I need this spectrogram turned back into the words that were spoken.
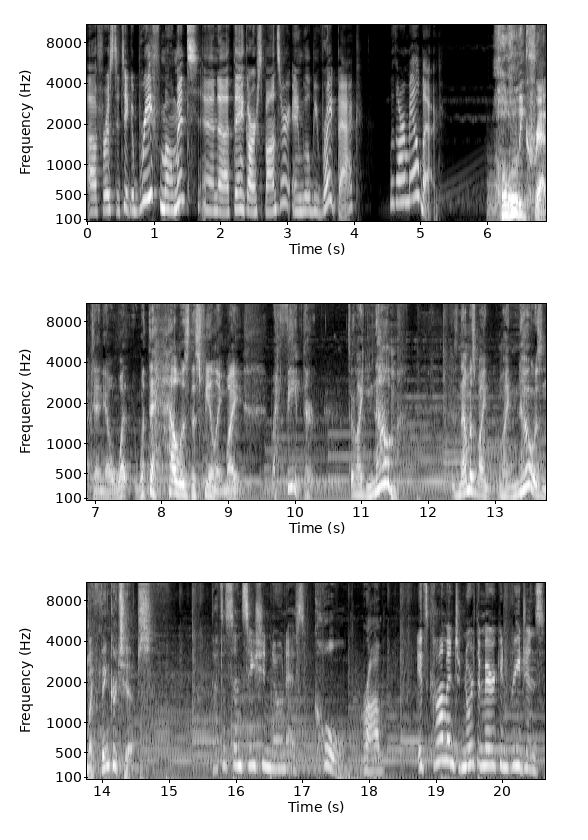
uh, for us to take a brief moment and uh, thank our sponsor, and we'll be right back with our mailbag. Holy crap, Danielle! What what the hell is this feeling? My my feet they're they're like numb, as numb as my my nose and my fingertips. That's a sensation known as cold, Rob. It's common to North American regions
